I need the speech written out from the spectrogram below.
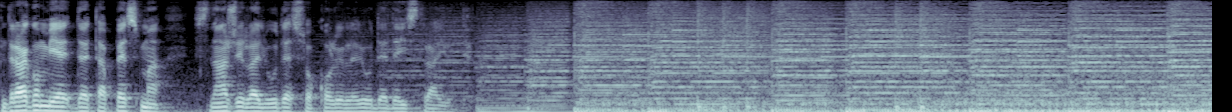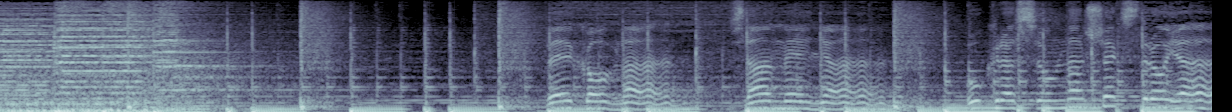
Drago mi je da je ta pesma snažila ljude, sokolile ljude da istraju. Vekovna znamenja ukrasu našeg stroja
